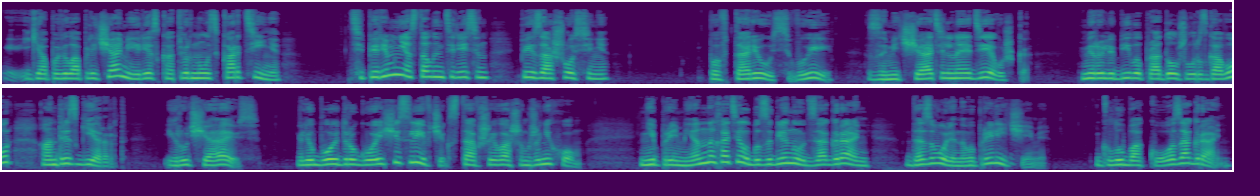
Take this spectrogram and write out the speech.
я повела плечами и резко отвернулась к картине. Теперь и мне стал интересен пейзаж осени. Повторюсь, вы замечательная девушка», — миролюбиво продолжил разговор Андрес Герард. «И ручаюсь, любой другой счастливчик, ставший вашим женихом, непременно хотел бы заглянуть за грань дозволенного приличиями. Глубоко за грань.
